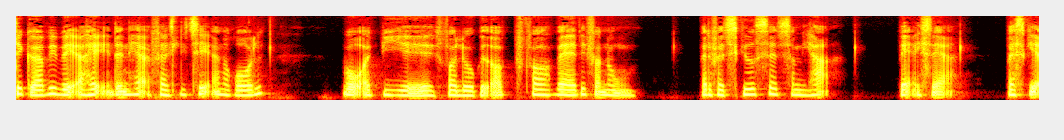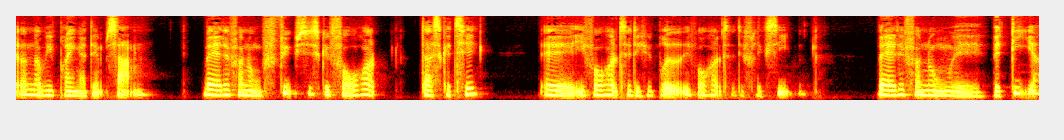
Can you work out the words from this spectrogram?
Det gør vi ved at have den her faciliterende rolle, hvor at vi øh, får lukket op for, hvad er det for nogle, hvad er det for et skidesæt, som vi har hver især? Hvad sker der, når vi bringer dem sammen? Hvad er det for nogle fysiske forhold, der skal til øh, i forhold til det hybride, i forhold til det fleksible? Hvad er det for nogle øh, værdier,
